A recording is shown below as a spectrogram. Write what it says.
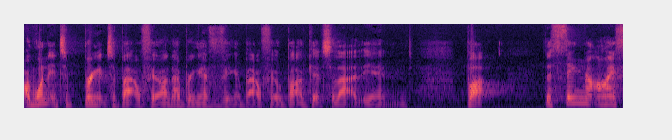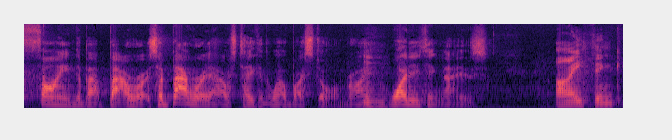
I wanted to bring it to Battlefield. I know I bring everything to Battlefield, but I'll get to that at the end. But the thing that I find about Battle Royale, so Battle Royale's taken the world by storm, right? Mm. Why do you think that is? I think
